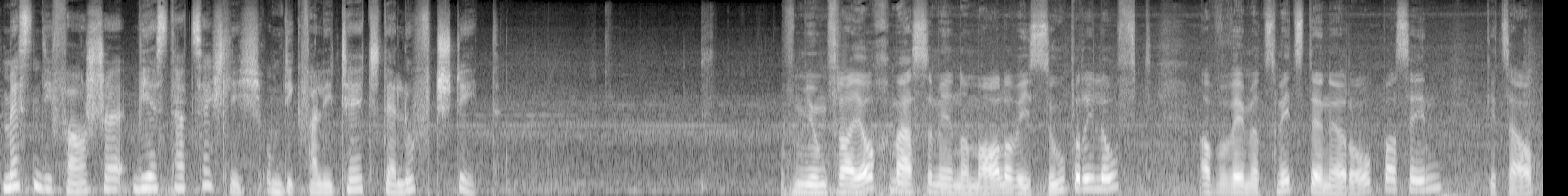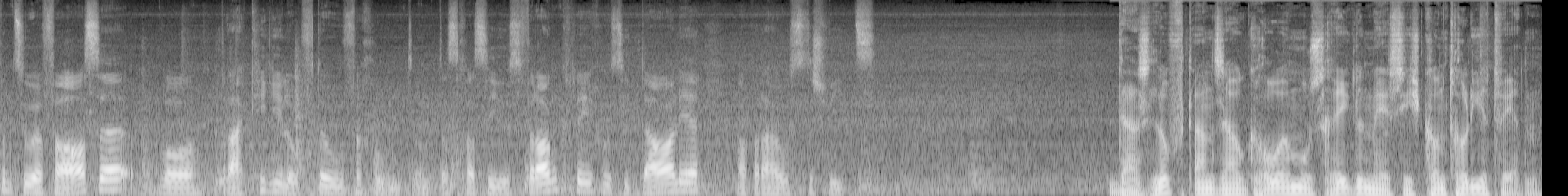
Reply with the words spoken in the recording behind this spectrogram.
messen die Forscher, wie es tatsächlich um die Qualität der Luft steht. Auf dem Jungfraujoch messen wir normalerweise saubere Luft, aber wenn wir mit in Europa sind, gibt es ab und zu eine Phase, wo dreckige Luft raufkommt. Und das kann sein aus Frankreich, aus Italien, aber auch aus der Schweiz. Das Luftansaugrohr muss regelmäßig kontrolliert werden.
